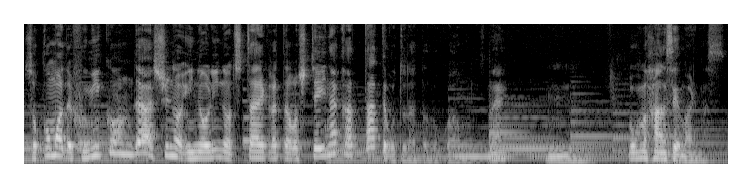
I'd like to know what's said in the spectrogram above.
そこまで踏み込んだ主の祈りの伝え方をしていなかったってことだと僕は思うんですね。うん、僕の反省もあります。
